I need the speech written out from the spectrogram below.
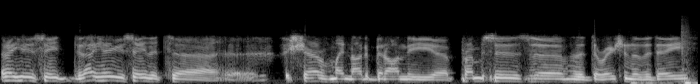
Did I hear you say? Did I hear you say that uh, the sheriff might not have been on the uh, premises uh, the duration of the day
